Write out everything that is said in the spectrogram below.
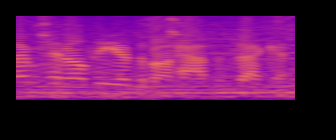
Time penalty is about half a second.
